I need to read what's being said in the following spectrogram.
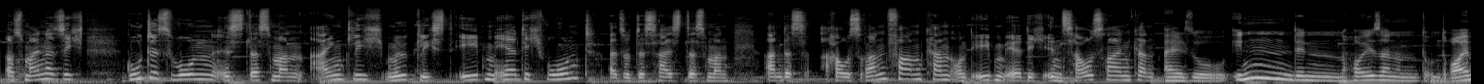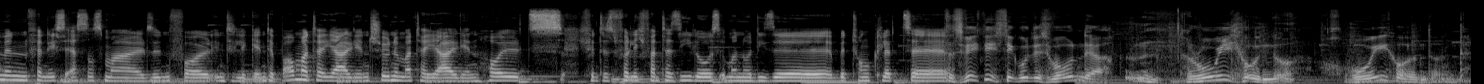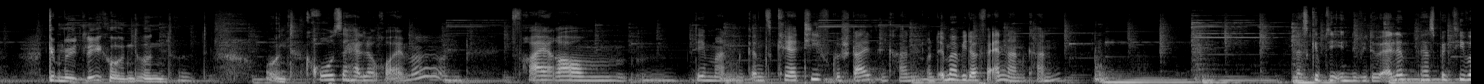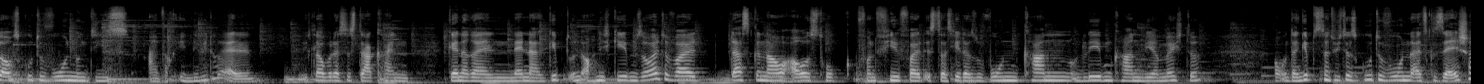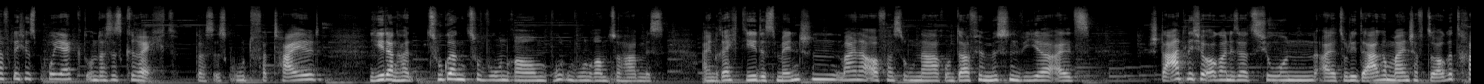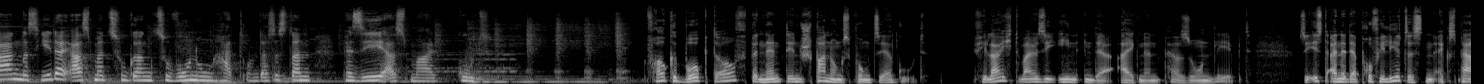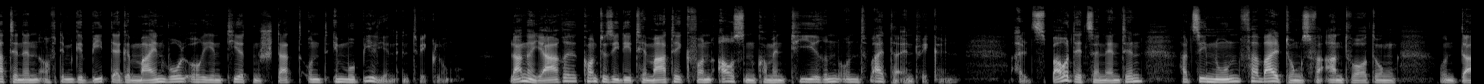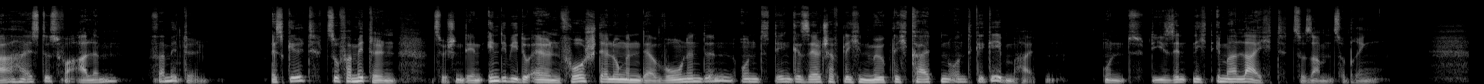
Aus meiner Sicht, gutes Wohnen ist, dass man eigentlich möglichst ebenerdig wohnt. Also das heißt, dass man an das Haus ranfahren kann und ebenerdig ins Haus rein kann. Also in den Häusern und, und Räumen fände ich es erstens mal sinnvoll, intelligente Baumaterialien, schöne Materialien, Holz. Ich finde es völlig fantasielos, immer nur diese Betonklötze. Das Wichtigste, gutes Wohnen, ja, ruhig und ruhig und, und gemütlich und, und, und, und. Große, helle Räume und Freiraum, den man ganz kreativ gestalten kann und immer wieder verändern kann. Es gibt die individuelle Perspektive aufs gute Wohnen und die ist einfach individuell. Ich glaube, dass es da keinen generellen Nenner gibt und auch nicht geben sollte, weil das genau Ausdruck von Vielfalt ist, dass jeder so wohnen kann und leben kann, wie er möchte. Und dann gibt es natürlich das gute Wohnen als gesellschaftliches Projekt und das ist gerecht. Das ist gut verteilt. Jeder hat Zugang zu Wohnraum. Guten Wohnraum zu haben ist ein Recht jedes Menschen meiner Auffassung nach. Und dafür müssen wir als staatliche Organisation, als Solidargemeinschaft Sorge tragen, dass jeder erstmal Zugang zu Wohnungen hat. Und das ist dann per se erstmal gut. Frauke Burgdorf benennt den Spannungspunkt sehr gut. Vielleicht, weil sie ihn in der eigenen Person lebt. Sie ist eine der profiliertesten Expertinnen auf dem Gebiet der gemeinwohlorientierten Stadt- und Immobilienentwicklung. Lange Jahre konnte sie die Thematik von außen kommentieren und weiterentwickeln. Als Baudezernentin hat sie nun Verwaltungsverantwortung, und da heißt es vor allem vermitteln. Es gilt zu vermitteln zwischen den individuellen Vorstellungen der Wohnenden und den gesellschaftlichen Möglichkeiten und Gegebenheiten und die sind nicht immer leicht zusammenzubringen.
